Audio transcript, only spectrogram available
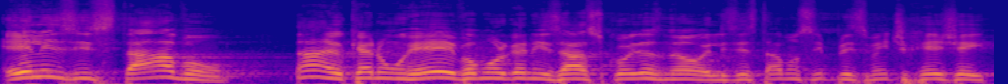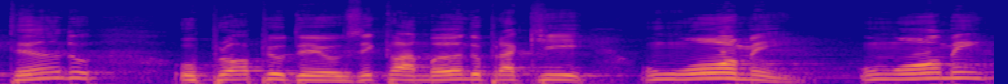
eles estavam, ah, eu quero um rei, vamos organizar as coisas. Não, eles estavam simplesmente rejeitando o próprio Deus e clamando para que um homem, um homem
